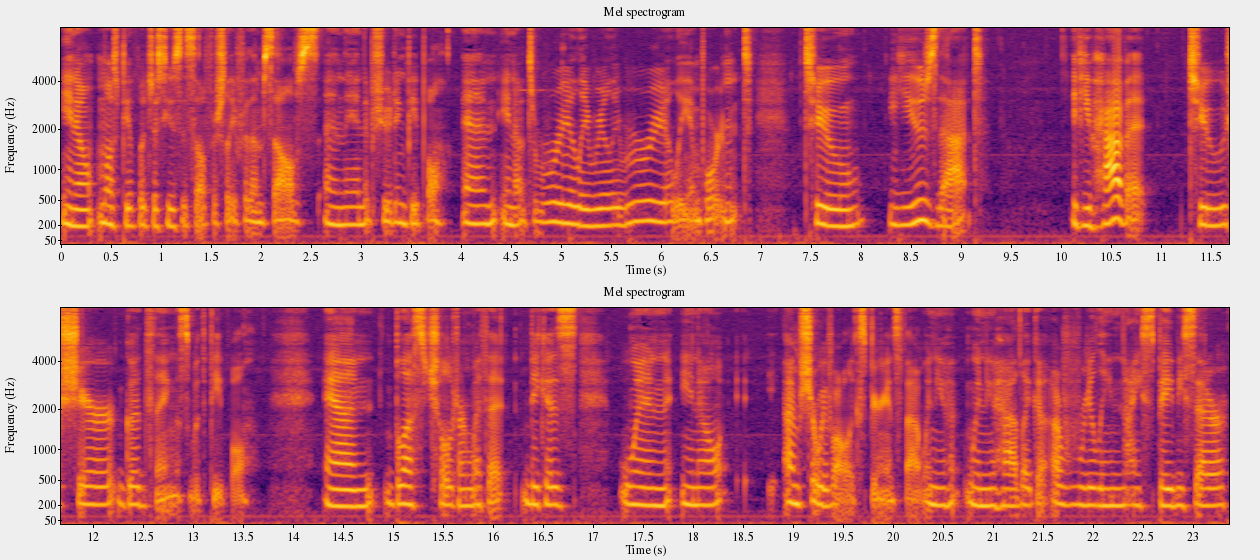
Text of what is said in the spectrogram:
you know, most people just use it selfishly for themselves and they end up shooting people. And, you know, it's really, really, really important to use that, if you have it, to share good things with people and bless children with it because when you know i'm sure we've all experienced that when you when you had like a, a, really nice babysitter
